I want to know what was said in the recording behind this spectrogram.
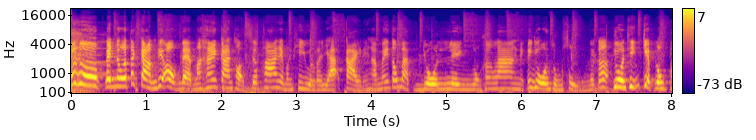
ก็คือเป็นนวัตกรรมที่ออกแบบมาให้การถอดเสื้อผ้าเนี่ยบางทีอยู่ระยะไกลนะคะไม่ต้องแบบโยนเล็งลงข้างล่างเนี่ยก็โยนสูงๆ แล้วก็โยนทิ้งเก็บลงไป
